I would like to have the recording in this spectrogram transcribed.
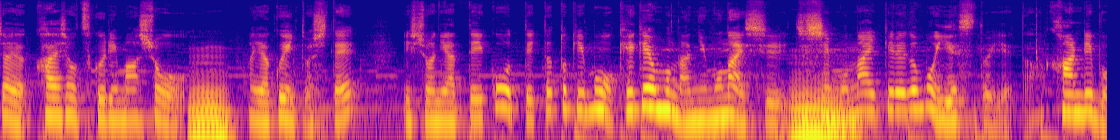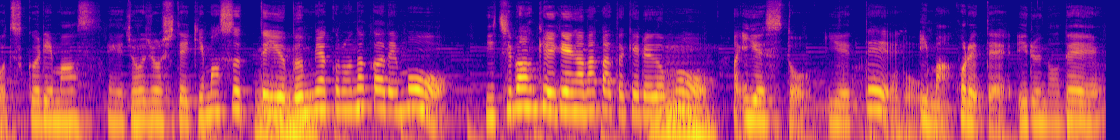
じゃあ会社を作りましょう、うん、役員として一緒にやっていこうって言った時も経験も何もないし自信もないけれども、イエスと言えた。管理部を作ります、えー、上場していきますっていう文脈の中でも、一番経験がなかったけれども、まあ、イエスと言えて今来れているので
